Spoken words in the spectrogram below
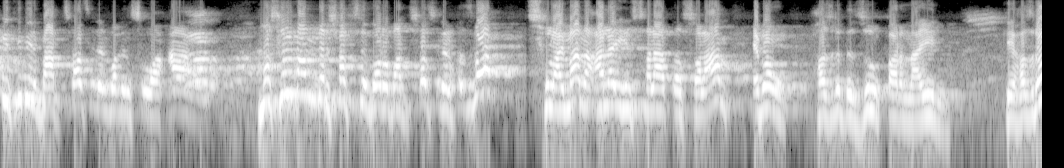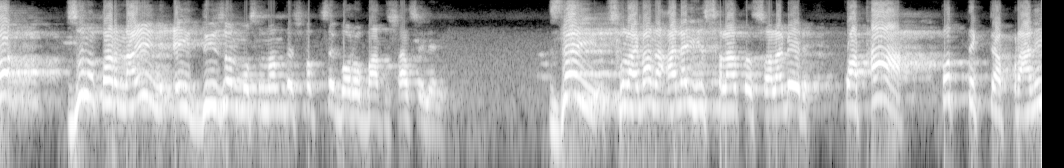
পৃথিবীর বাদশাহ ছিলেন বলেন সুবহান মুসলমানদের সবচেয়ে বড় বাদশাহ ছিলেন হযরত সুলাইমান ওয়াস সালাম এবং হযরত জুলকারনাইন। কি হযরত? জুলকারনাইন এই দুইজন মুসলমানদের সবচেয়ে বড় বাদশাহ ছিলেন। যেই সুলাইমান আলাইহিস সালাতু সালামের কথা প্রত্যেকটা প্রাণী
